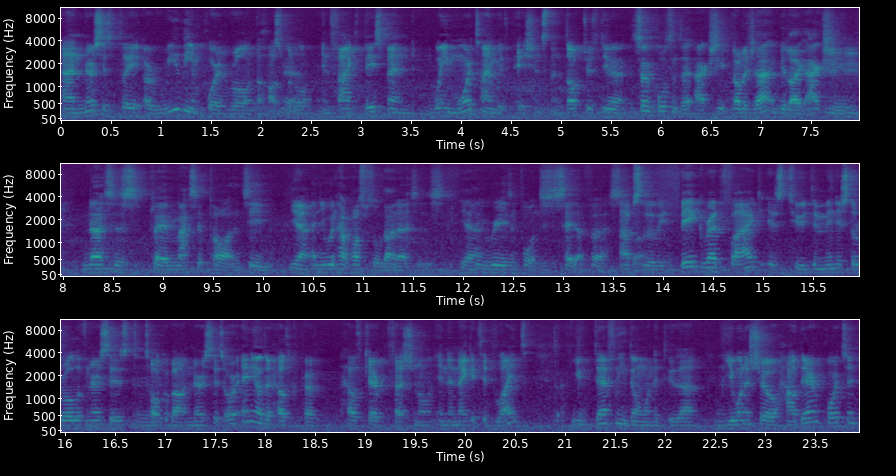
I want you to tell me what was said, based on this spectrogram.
And nurses play a really important role in the hospital. Yeah. In fact, they spend way more time with patients than doctors do. Yeah, it's so important to actually acknowledge that and be like, actually, mm-hmm. nurses play a massive part in the team. Yeah. And you wouldn't have hospital without nurses. Yeah. I think it really is important just to say that first. Absolutely. Big red flag is to diminish the role of nurses, to mm. talk about nurses or any other health healthcare professional in a negative light. Definitely. You definitely don't want to do that. Mm. You want to show how they're important,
